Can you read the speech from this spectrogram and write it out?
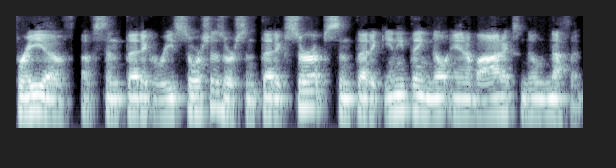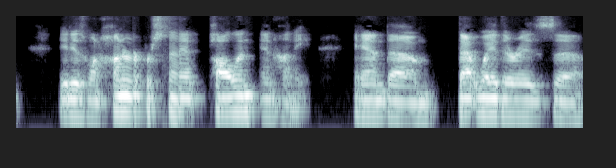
free of, of synthetic resources or synthetic syrups, synthetic anything, no antibiotics, no nothing. It is 100% pollen and honey. And um, that way, there is uh,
